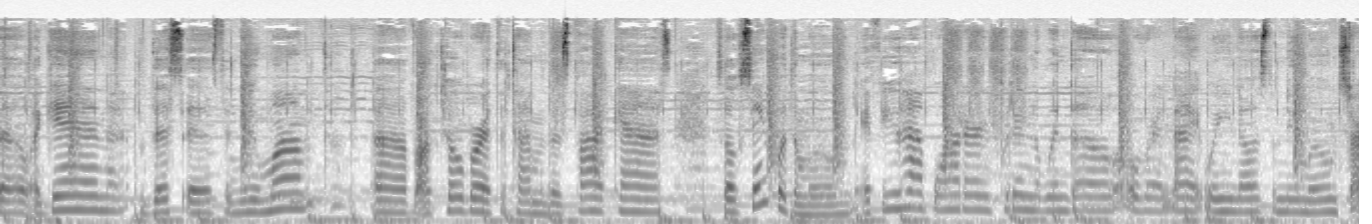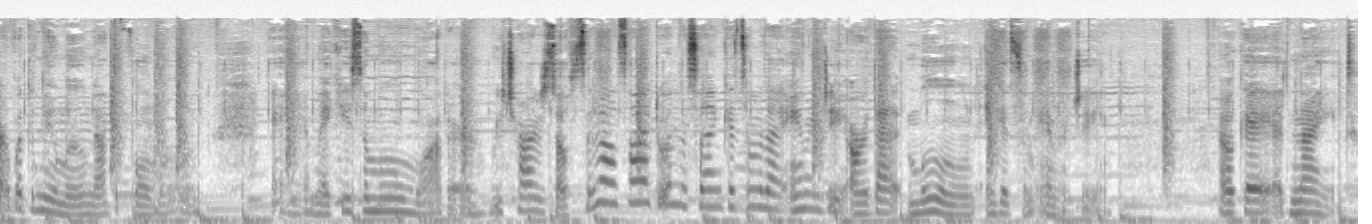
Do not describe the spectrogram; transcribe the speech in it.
So, again, this is the new month of October at the time of this podcast. So, sync with the moon. If you have water, put it in the window over at night where you know it's the new moon. Start with the new moon, not the full moon. And make you some moon water. Recharge yourself. Sit outside during the sun, get some of that energy or that moon and get some energy. Okay, at night.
